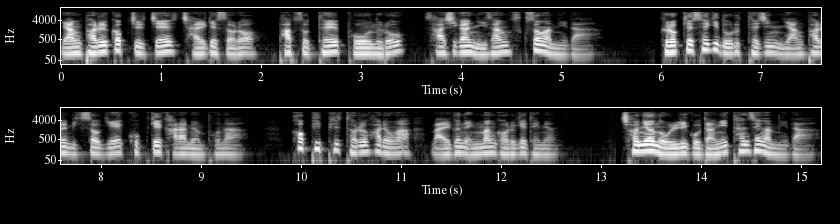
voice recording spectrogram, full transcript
양파를 껍질째 잘게 썰어 밥솥에 보온으로 4시간 이상 숙성합니다. 그렇게 색이 노릇해진 양파를 믹서기에 곱게 갈아 면포나 커피 필터를 활용하 맑은 액만 거르게 되면 천연 올리고당이 탄생합니다.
